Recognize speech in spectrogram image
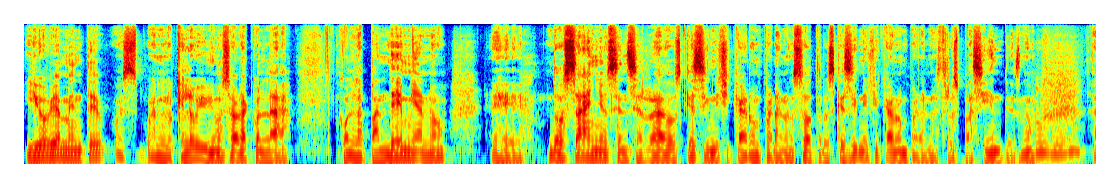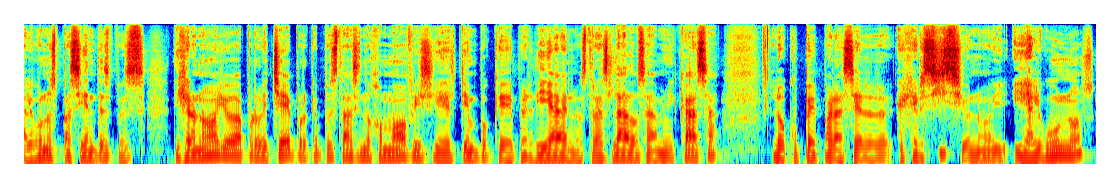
Y obviamente, pues bueno, lo que lo vivimos ahora con la, con la pandemia, ¿no? Eh, dos años encerrados, ¿qué significaron para nosotros? ¿Qué significaron para nuestros pacientes, ¿no? Algunos pacientes pues dijeron, no, yo aproveché porque pues estaba haciendo home office y el tiempo que perdía en los traslados a mi casa lo ocupé para hacer ejercicio, ¿no? Y, y algunos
